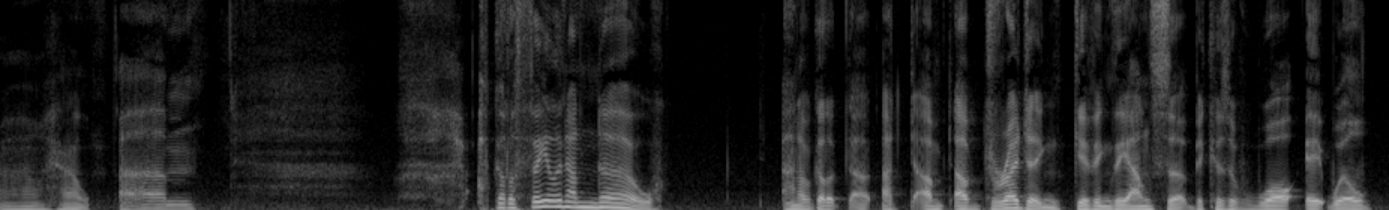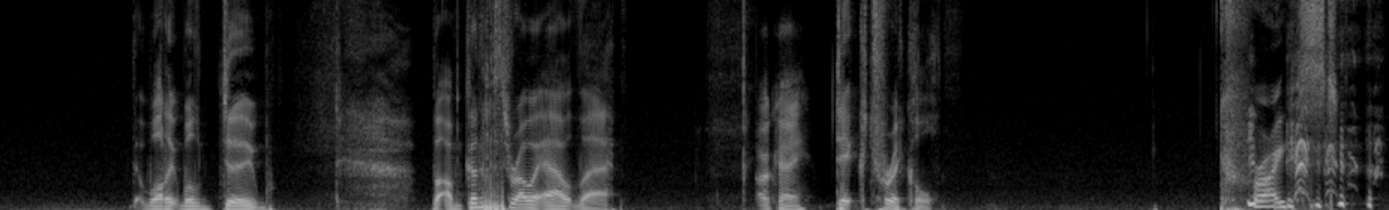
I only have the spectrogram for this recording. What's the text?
Oh hell. Um. I've got a feeling I know, and I've got a, I, I, I'm I'm dreading giving the answer because of what it will, what it will do. But I'm gonna throw it out there. Okay. Dick Trickle. Christ.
